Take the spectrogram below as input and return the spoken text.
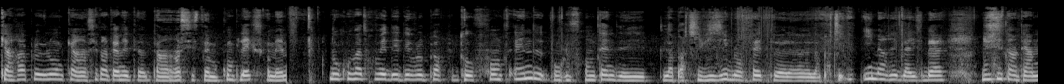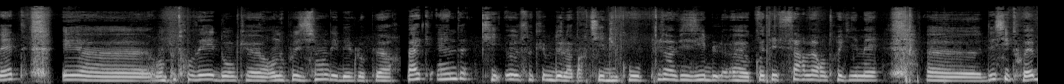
Car rappelons qu'un site internet est un système complexe quand même. Donc on va trouver des développeurs plutôt front-end. Donc le front-end est la partie visible en fait, euh, la partie immergée de l'iceberg du site internet. Et euh, on peut trouver donc euh, en opposition des développeurs back-end qui eux s'occupent de la partie du coup plus invisible côté serveur entre guillemets des sites web.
